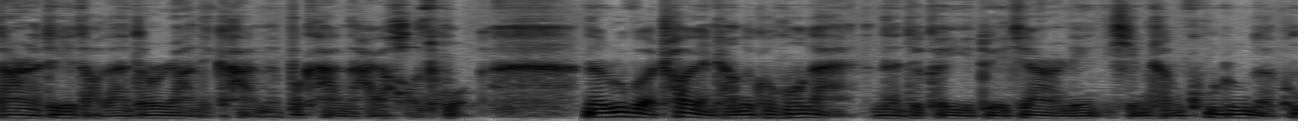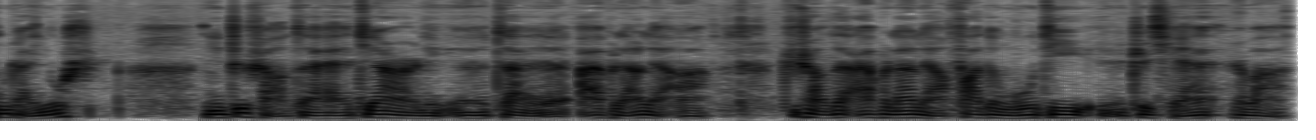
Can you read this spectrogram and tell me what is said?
当然了，这些导弹都是让你看的，不看的还有好多。那如果超远程的空空弹，那就可以对歼二零形成空中的空战优势。你至少在歼二零呃，在 F 两两啊，至少在 F 两两发动攻击之前是吧？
